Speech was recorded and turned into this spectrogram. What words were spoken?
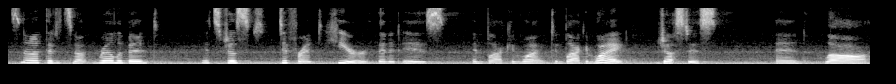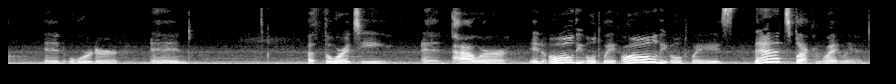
it's not that it's not relevant, it's just different here than it is in black and white. In black and white, justice and law and order and authority and power in all the old way, all the old ways, that's black and white land.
